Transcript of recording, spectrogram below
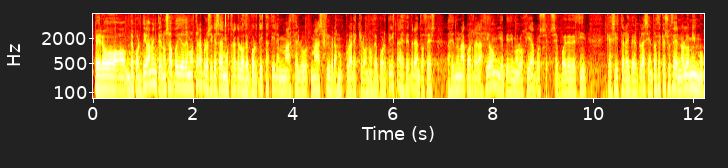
Pero deportivamente no se ha podido demostrar, pero sí que se ha demostrado que los deportistas tienen más, más fibras musculares que los no deportistas, etcétera. Entonces, haciendo una correlación y epidemiología, pues se puede decir que existe la hiperplasia. Entonces, ¿qué sucede? No es lo mismo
